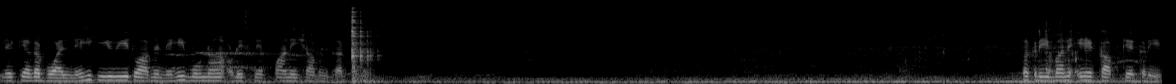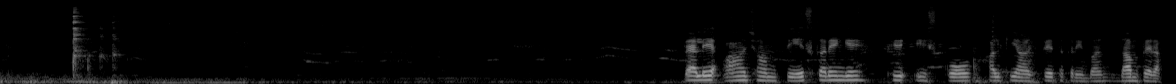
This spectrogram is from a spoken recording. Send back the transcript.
लेकिन अगर बॉयल नहीं की हुई तो आपने नहीं भूना और इसमें पानी शामिल कर देना। तकरीबन एक कप के करीब। पहले आँच हम तेज़ करेंगे, फिर इसको हल्की आँच पे तकरीबन दम पे रख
